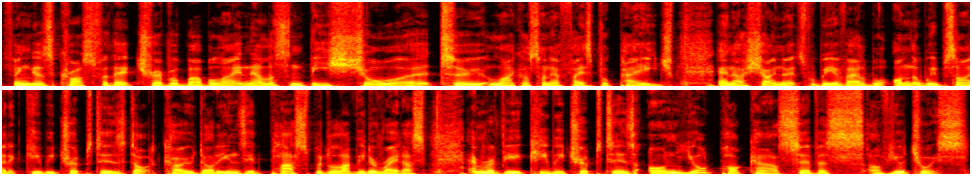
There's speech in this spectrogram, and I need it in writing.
Fingers crossed for that travel bubble, eh? Now, listen, be sure to like us on our Facebook page, and our show notes will be available on the website at kiwitripsters.co.nz. Plus, we'd love you to rate us and review Kiwi Tripsters on your podcast service of your choice.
